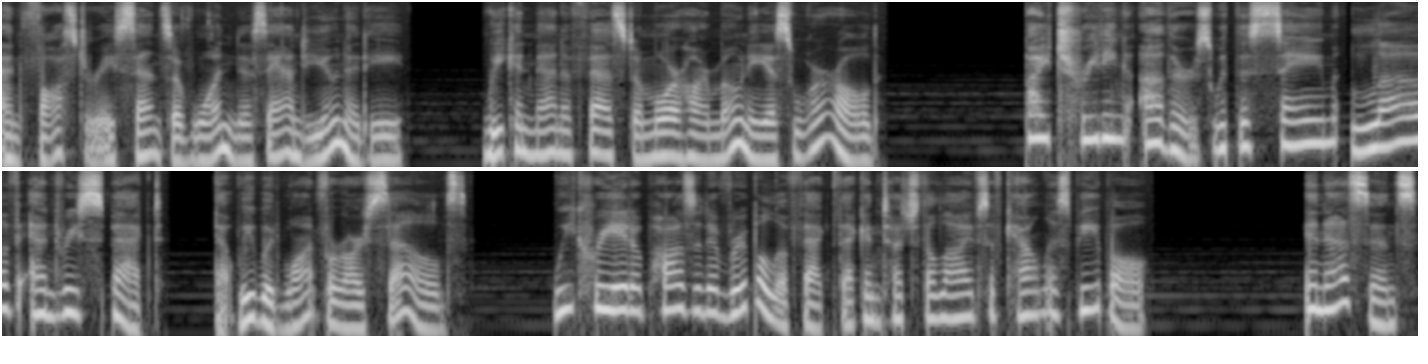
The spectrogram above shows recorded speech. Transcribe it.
and foster a sense of oneness and unity, we can manifest a more harmonious world by treating others with the same love and respect that we would want for ourselves, we create a positive ripple effect that can touch the lives of countless people. In essence,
